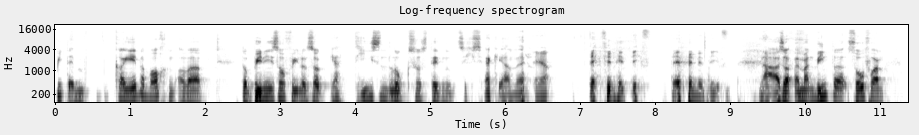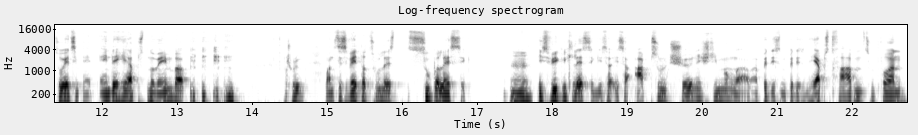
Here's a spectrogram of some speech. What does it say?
bitte, kann jeder machen, aber da bin ich so viel und sage, ja, diesen Luxus, den nutze ich sehr gerne. Ja, definitiv. Definitiv. Na, also mein, Winter so fahren, so jetzt Ende Herbst, November, Entschuldigung, wenn es das Wetter zulässt, super lässig. Mhm. Ist wirklich lässig, ist eine, ist eine absolut schöne Stimmung, aber bei diesen, bei diesen Herbstfarben zum Fahren.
